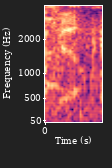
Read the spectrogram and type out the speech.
attaqueur.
